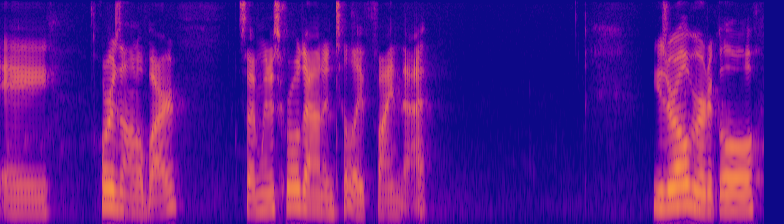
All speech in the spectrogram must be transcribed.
a horizontal bar. So I'm going to scroll down until I find that. These are all vertical.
